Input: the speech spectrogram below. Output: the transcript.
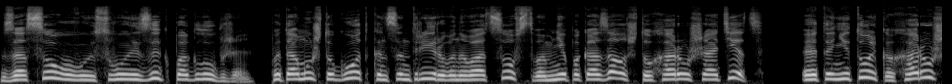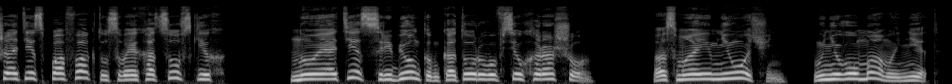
Засовываю свой язык поглубже, потому что год концентрированного отцовства мне показал, что хороший отец — это не только хороший отец по факту своих отцовских но и отец с ребенком, которого все хорошо. А с моим не очень. У него мамы нет.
